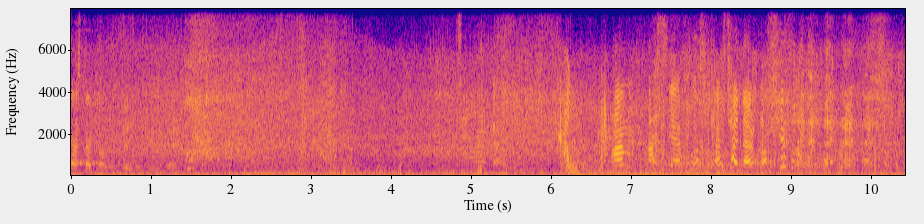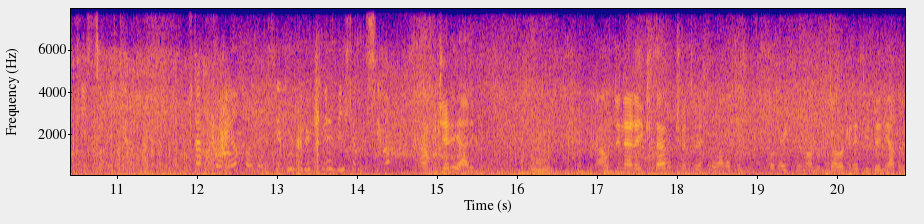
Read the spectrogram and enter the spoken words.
დასტატავე ბერები უკვე. ამ 100 ახლოს თავთან არ ყოფილა. ის წვეთა. და მგონია ხოლმე ცებული ვიქნები ისე მცირე. გამჯერი არის. ნუ გამდინარე იქიდან ჩვენ დღეს რაღაცა ცოტა იქნება გავაკეთეთ იმდენი ადრე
